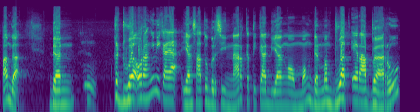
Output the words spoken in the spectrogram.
Paham nggak? Dan Hmm. kedua orang ini kayak yang satu bersinar ketika dia ngomong dan membuat era baru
